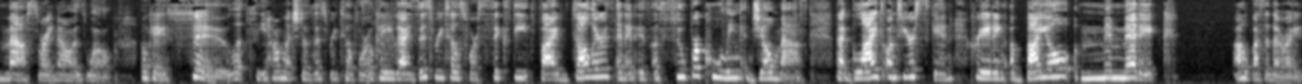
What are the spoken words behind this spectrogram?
masks right now as well. Okay, so let's see. How much does this retail for? Okay, you guys, this retails for $65 and it is a super cooling gel mask that glides onto your skin, creating a biomimetic, I hope I said that right,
